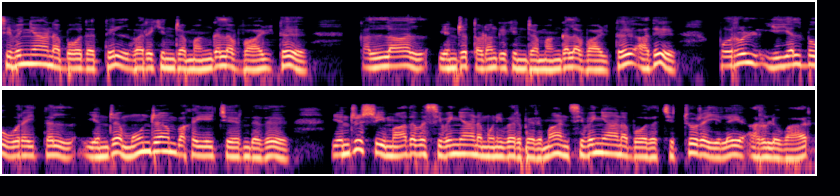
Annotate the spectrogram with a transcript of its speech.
சிவஞான போதத்தில் வருகின்ற மங்கள வாழ்த்து கல்லால் என்று தொடங்குகின்ற மங்கள வாழ்த்து. அது பொருள் இயல்பு உரைத்தல் என்ற மூன்றாம் வகையைச் சேர்ந்தது என்று ஸ்ரீ மாதவ சிவஞான முனிவர் பெருமான் சிவஞான போத சிற்றுரையிலே அருளுவார்.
